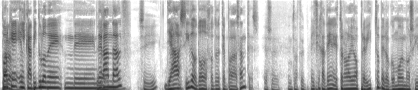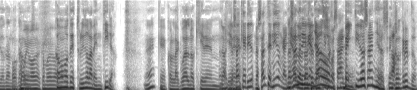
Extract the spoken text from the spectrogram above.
Porque claro, el capítulo de, de, de Gandalf Sí, ya ha sido dos o tres temporadas antes. eso es. Entonces, Y fíjate, esto no lo habíamos previsto, pero cómo hemos ido dando ¿cómo, hemos- cómo- cómo hemos destruido la mentira, ¿eh? que con la cual nos quieren. Nos, nos, quieren- nos han querido, nos han tenido nos engañados han tenido engañados tantísimos años. 22 años en Ah. concreto.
